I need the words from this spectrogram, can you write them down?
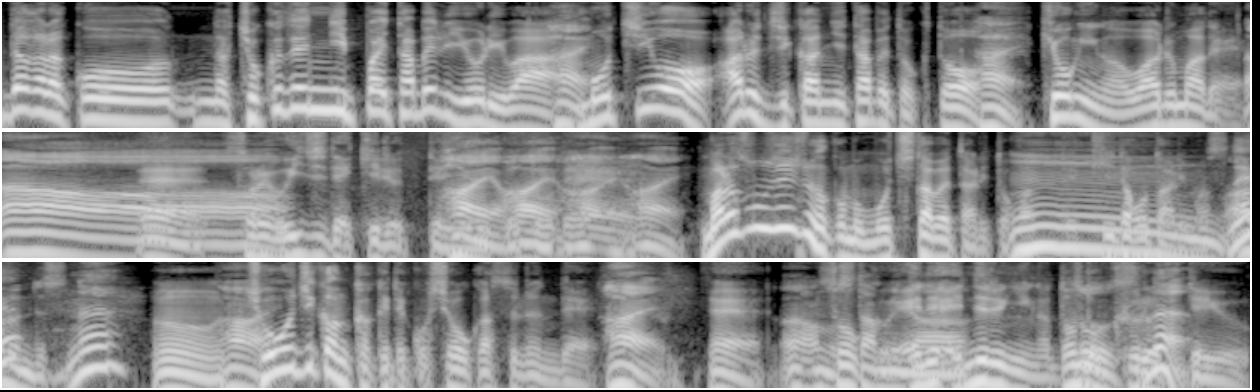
だからこう直前にいっぱい食べるよりは餅をある時間に食べとくと競技が終わるまでそれを維持できるっていうことで。マラソン選手なんかも餅食べたりとかって聞いたことありますね。あるんですね。長時間かけてこう消化するんで。すごくエネルギーがどんどんくるっていう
